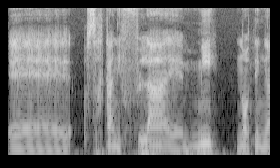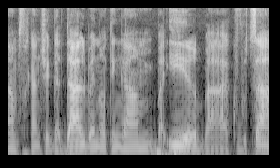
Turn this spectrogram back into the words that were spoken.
אה, שחקן נפלא אה, מנוטינגאם, שחקן שגדל בנוטינגאם, בעיר, בקבוצה,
